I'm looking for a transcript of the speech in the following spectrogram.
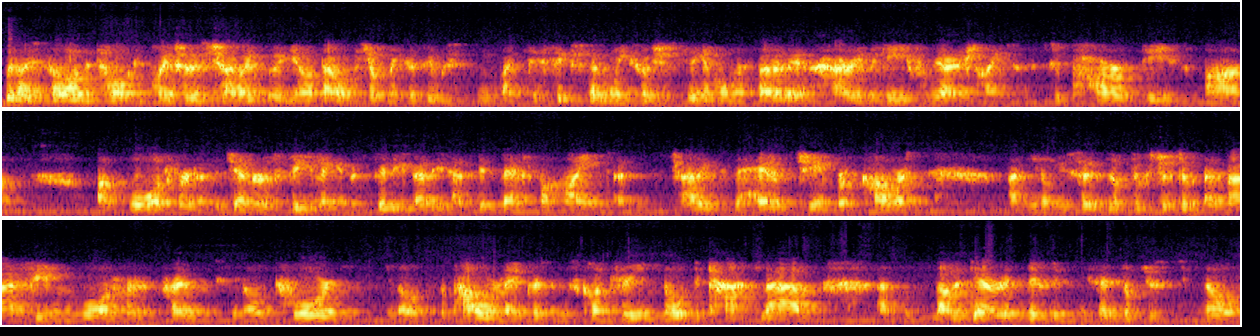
when I saw the talking point of this chat, I, you know, that one struck me because it was like six or seven weeks I was just sitting at home on a Saturday, and Harry McGee from the Irish Times had a superb piece on on Waterford and the general feeling in the city that it had been left behind, and chatting to the head of the Chamber of Commerce. And you know, you said, look, there was just a, a bad feeling in Waterford at present, you know, towards you know the power makers in this country, you know, the Cat Lab and a lot of dairy buildings. He said, look, just you know,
